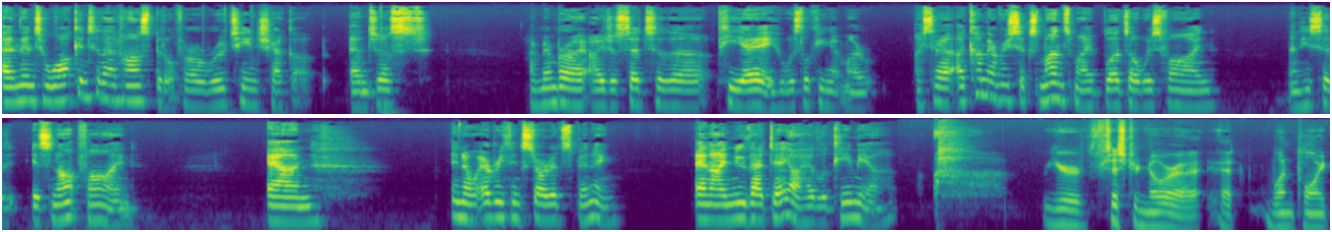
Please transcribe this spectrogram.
And then to walk into that hospital for a routine checkup and just, I remember I, I just said to the PA who was looking at my, I said, I come every six months, my blood's always fine. And he said, It's not fine. And, you know, everything started spinning. And I knew that day I had leukemia. Your sister Nora, at one point,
